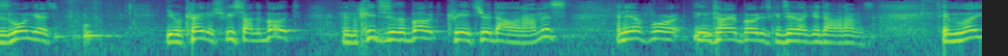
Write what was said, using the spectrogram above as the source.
as long as you were kind of shvisa on the boat, and the mechitzas of the boat creates your dalat and therefore the entire boat is considered like your dalat amas. So we're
